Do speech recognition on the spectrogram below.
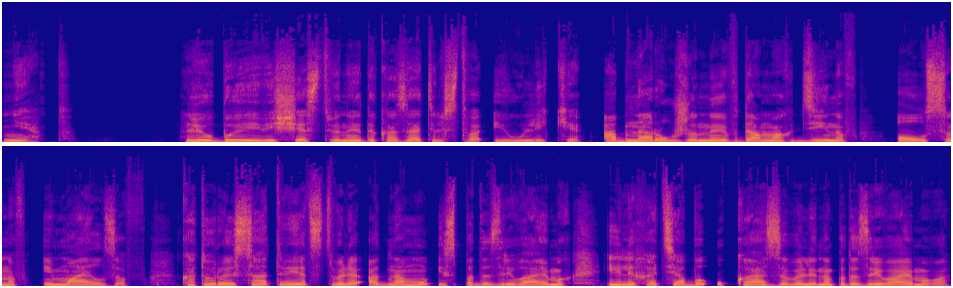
Нет. Любые вещественные доказательства и улики, обнаруженные в домах Динов, Олсонов и Майлзов, которые соответствовали одному из подозреваемых или хотя бы указывали на подозреваемого.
